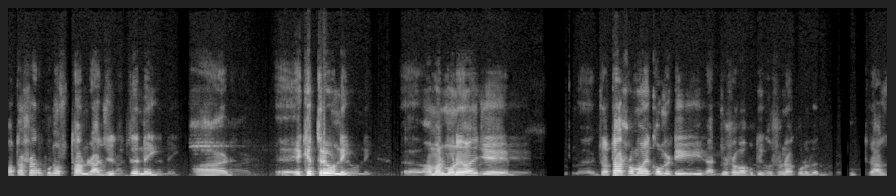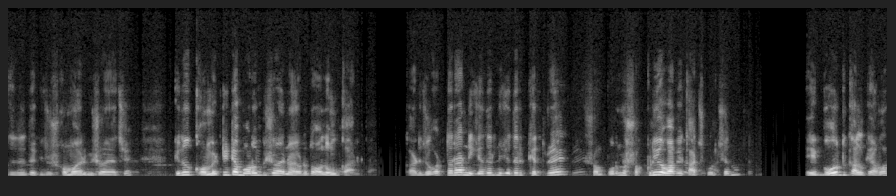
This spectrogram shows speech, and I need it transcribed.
হতাশার কোনো স্থান রাজনীতিতে নেই, আর এক্ষেত্রেও নেই। আমার মনে হয় যে, যথাসময়ে কমিটি রাজ্য সভাপতি ঘোষণা করবেন। রাজনীতিতে কিছু সময়ের বিষয় আছে। কিন্তু কমিটিটা বড় বিষয় নয়, ওটা তো অলংকার। কার্যকর্তারা নিজেদের নিজেদের ক্ষেত্রে সম্পূর্ণ সক্রিয়ভাবে কাজ করছেন। এই বোধ কালকে আমার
